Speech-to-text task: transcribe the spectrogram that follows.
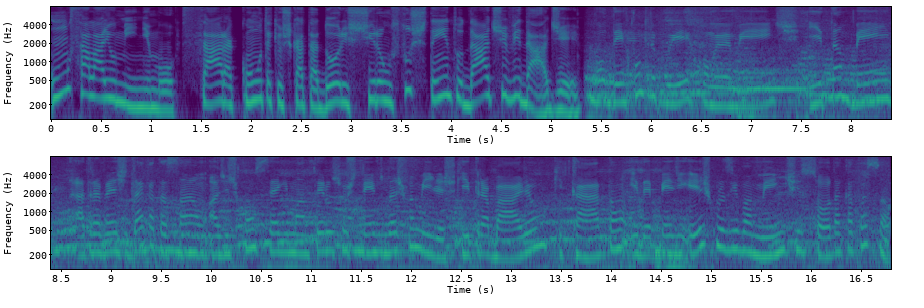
um salário mínimo. Sara conta que os catadores tiram o sustento da atividade. Poder contribuir com o meio ambiente e também, através da catação, a gente consegue manter o sustento das famílias que trabalham, que catam e dependem exclusivamente só da catação.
